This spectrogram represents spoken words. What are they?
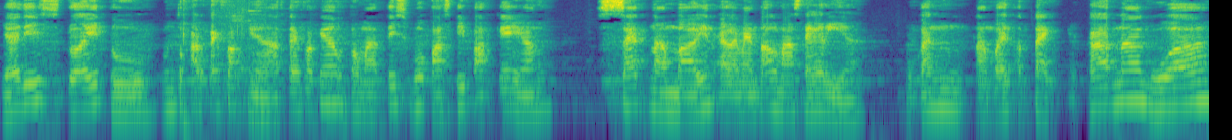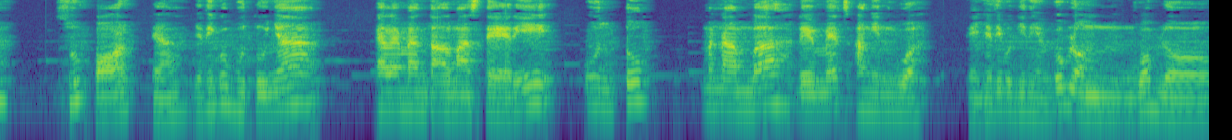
Jadi setelah itu untuk artefaknya artefaknya otomatis gue pasti pakai yang set nambahin elemental mastery ya. Bukan nambahin attack. Karena gue support ya jadi gue butuhnya elemental mastery untuk menambah damage angin gua. Oke, jadi begini ya. Gua belum gua belum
